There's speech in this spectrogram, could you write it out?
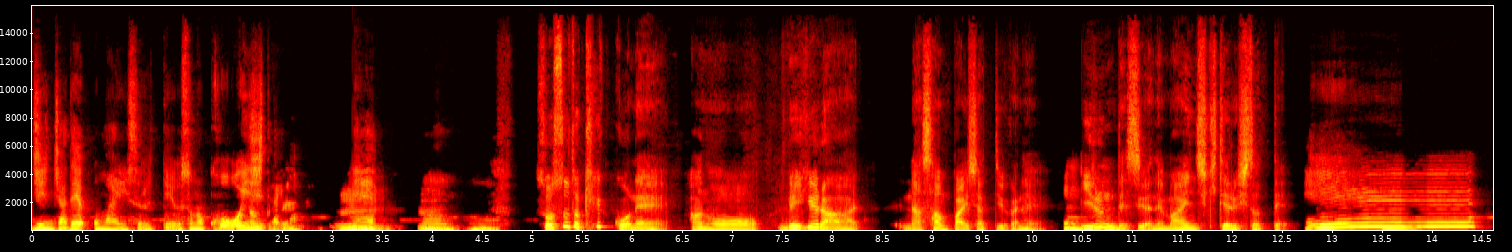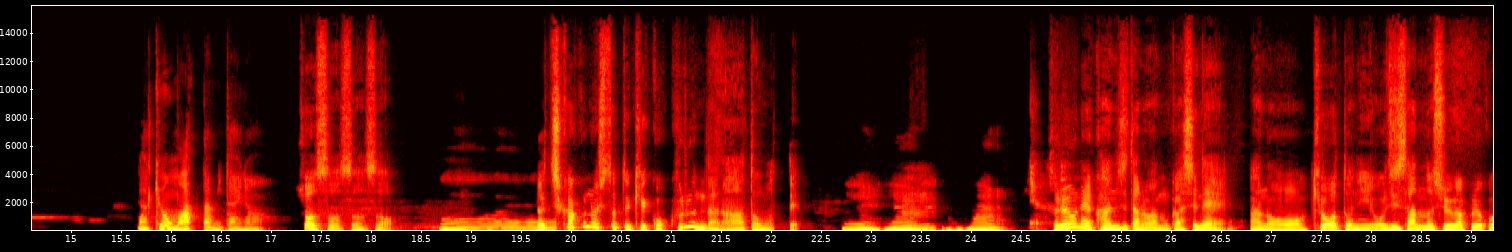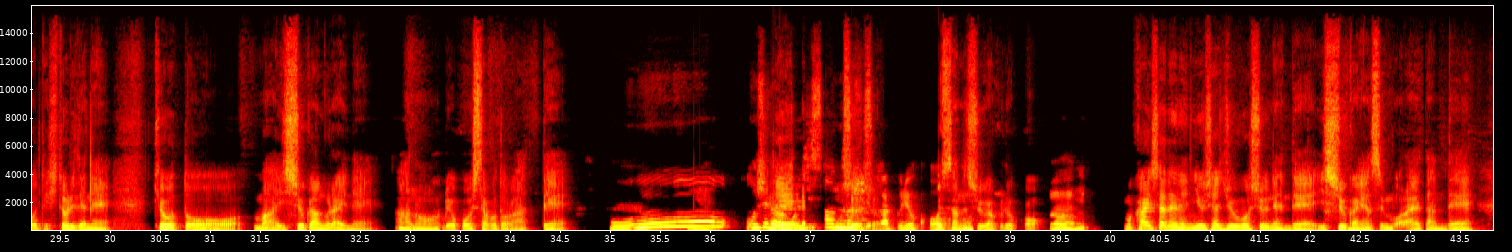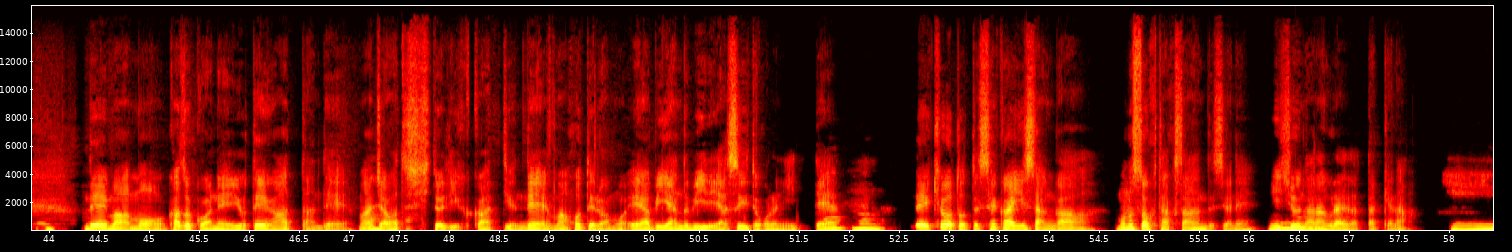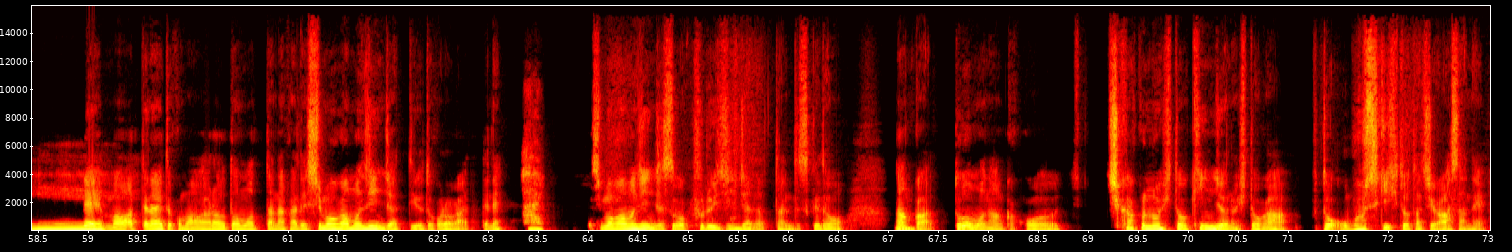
神社でお参りするっていう、その行為自体が。うんねううんん。うん。そうすると結構ね、あの、レギュラーな参拝者っていうかね、うんいるんですよね、毎日来てる人って。へえ、いや、今日もあったみたいな。そうそうそうそう。近くの人って結構来るんだなと思って。うん、ううん、ん。うん。それをね、感じたのは昔ね、あの、京都におじさんの修学旅行って一人でね、京都、まあ一週間ぐらいね、あの、旅行したことがあって、おー、面白い。でおじさんの修学旅行。おじさんの修学旅行。うん。会社でね、入社15周年で1週間休みもらえたんで、で、まあもう家族はね、予定があったんで、まはいあじゃあ私一人で行くかっていうんで、まあホテルはもう Airbnb で安いところに行って、うんで、京都って世界遺産がものすごくたくさんあるんですよね。27ぐらいだったっけな。へで、え。回ってないとこ回ろうと思った中で、下鴨神社っていうところがあってね。はい。下鴨神社すごく古い神社だったんですけど、なんか、どうもなんかこう、近くの人、近所の人が、とおぼしき人たちが朝ね、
